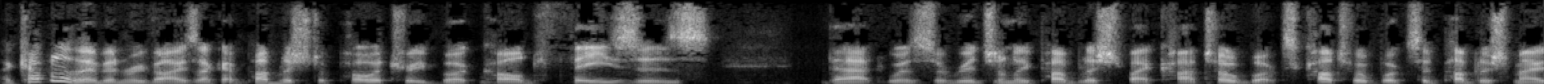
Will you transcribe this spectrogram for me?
a couple of them have been revised. Like I published a poetry book called Phases that was originally published by Coteau Books. Coteau Books had published my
